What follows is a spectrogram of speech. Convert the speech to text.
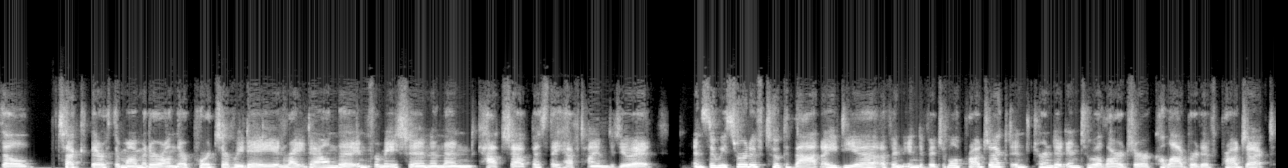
They'll check their thermometer on their porch every day and write down the information and then catch up as they have time to do it. And so we sort of took that idea of an individual project and turned it into a larger collaborative project.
